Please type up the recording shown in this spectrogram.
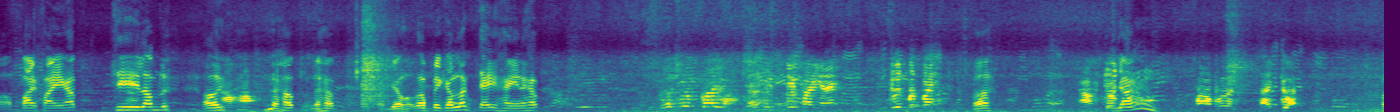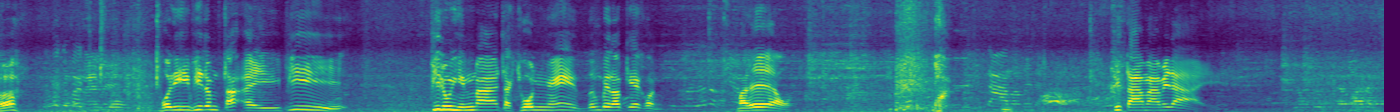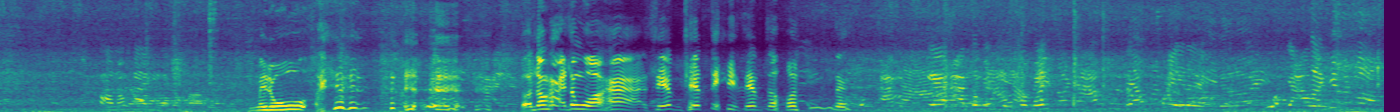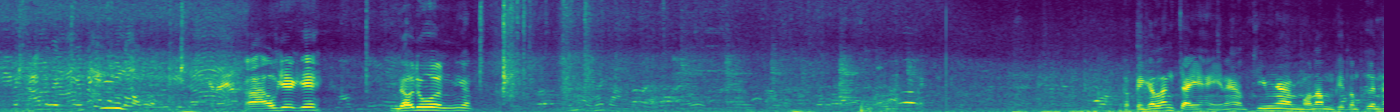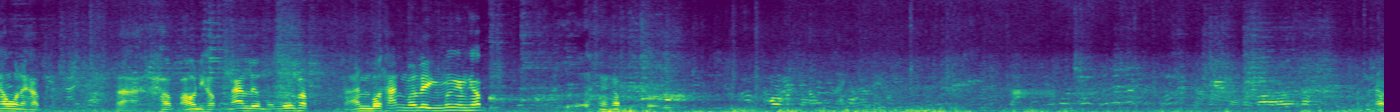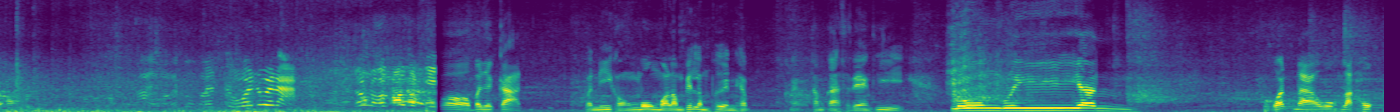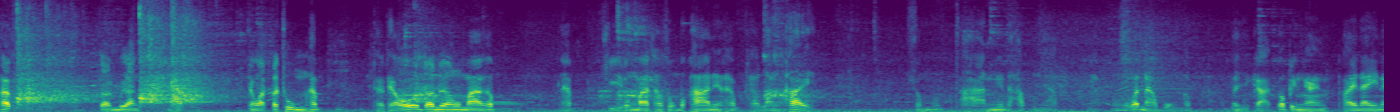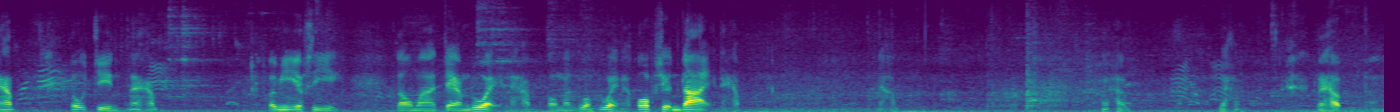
ก็ป้ายไฟครับที่ลำเรือเอานะครับนะครับ เดี๋ยวเราเป็นกำลังใจให้นะครับมีไฟอยู่ไหนขึ้นบนไฟฮะเอาจุดยังพาเพลินสายจวดฮะพอดีพี่น้ำตาไอพี่พี่นุ้งหินมาจากชนไง ต้องไปรับแกก่อน มาแล้วพี่ตามาไม่ได้ เปล่าน้องไม่รู้ น้องหายต้องวอห้าเซฟเซฟตี้เซฟโซนแกอ่านตรงนี้คอมเมนต์แล้วไปเลยพูดยาวเลยไม่ถามเลยแกไม่ได้ตอบอ่าโอเคโอเคเดี๋ยวดูนี่กันก็เป็นกำลังใจให้นะครับ ทีมงานหมอลำเพชรลำเพลินเท่านะครับ อ่าครับเอานี่ครับ งานเริ่มหกโมงครับ อันบอทันมาเล่งมือกันครับนะครับนะครับก็บรรยากาศวันนี้ของวงหมอลำเพชรลำเพลินครับนะทำการแสดงที่โรงเรียน วัดนาวงศ์หลักหกครับดอนเมืองนะครับ จังหวัดปทุมครับ แถวแถวๆดอนเมืองลงมาครับ นะครับ ขี่ลงมาทางสงประพาเนี่ยครับแถวหลังค่ายสมุทฐานนี่นะครับนะครับนะครับวัดนาวงครับบรรยากาศก็เป็นงานภายในนะครับโต๊ะจีนนะครับ ก็มี FC เรามาแจมด้วยนะครับก็มาร่วมด้วยนะครับก็เชิญได้นะครับนะครับนะครับนะครับนะครับ อ่า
